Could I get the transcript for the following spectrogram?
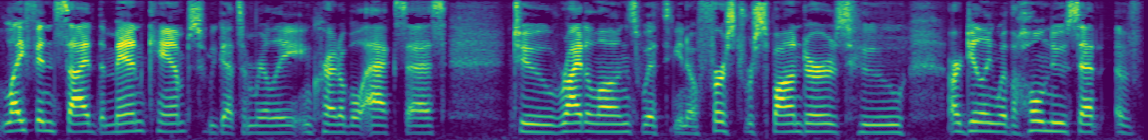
life inside the man camps. We got some really incredible access to ride-alongs with you know first responders who are dealing with a whole new set of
